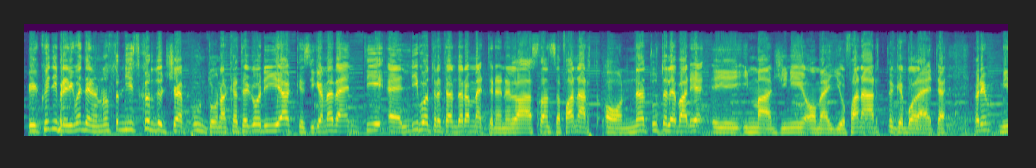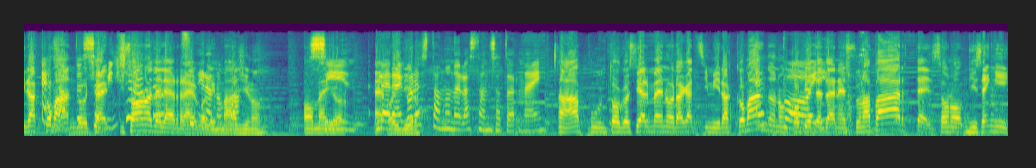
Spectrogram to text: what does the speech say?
quindi praticamente nel nostro Discord c'è appunto una categoria che si chiama eventi e lì potrete andare a mettere nella stanza fan art on tutte le varie eh, immagini, o meglio fan art che volete. Però mi raccomando, Esatto, cioè ci sono delle regole finiranno qua. Immagino. O meglio, sì, eh, le regole stanno nella stanza tornei. Ah, appunto, così almeno ragazzi mi raccomando, E non poi- copiate da nessuna parte, sono disegni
